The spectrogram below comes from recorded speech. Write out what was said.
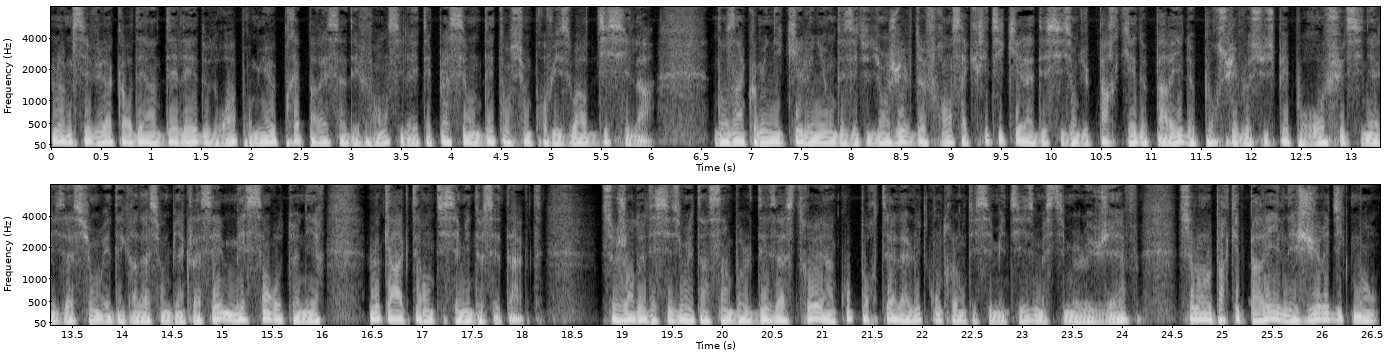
L'homme s'est vu accorder un délai de droit pour mieux préparer sa défense. Il a été placé en détention provisoire d'ici là. Dans un communiqué, l'Union des étudiants juifs de France a critiqué la décision du parquet de Paris de poursuivre le suspect pour refus de signalisation et dégradation de biens classés, mais sans retenir le caractère antisémite de cet acte. Ce genre de décision est un symbole désastreux et un coup porté à la lutte contre l'antisémitisme, estime le UGF. Selon le parquet de Paris, il n'est juridiquement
